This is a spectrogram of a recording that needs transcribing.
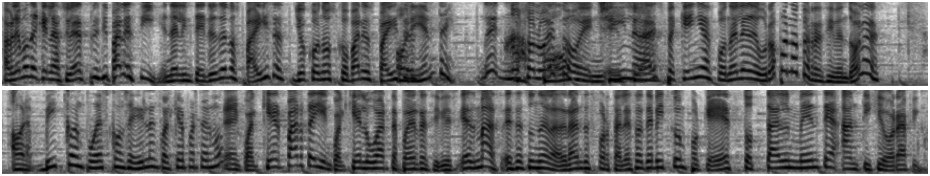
hablemos de que en las ciudades principales sí, en el interior de los países, yo conozco varios países. Oriente. Eh, no Japón, solo eso, en, en China. ciudades pequeñas, ponerle de Europa no te reciben dólares. Ahora, ¿Bitcoin puedes conseguirlo en cualquier parte del mundo? En cualquier parte y en cualquier lugar te pueden recibir. Es más, esa es una de las grandes fortalezas de Bitcoin porque es totalmente antigeográfico.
